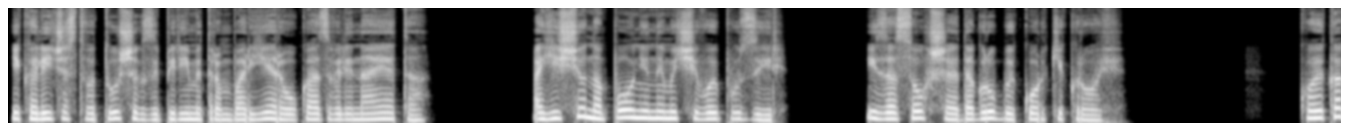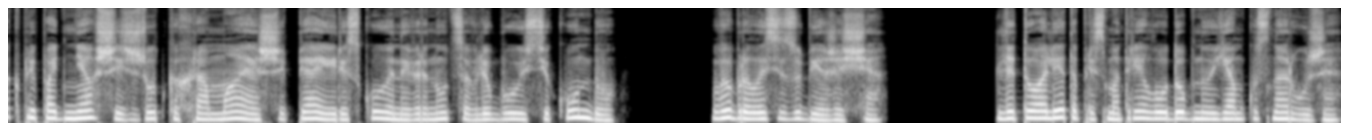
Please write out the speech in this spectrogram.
и количество тушек за периметром барьера указывали на это. А еще наполненный мочевой пузырь и засохшая до грубой корки кровь. Кое-как приподнявшись, жутко хромая, шипя и рискуя навернуться в любую секунду, выбралась из убежища. Для туалета присмотрела удобную ямку снаружи.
